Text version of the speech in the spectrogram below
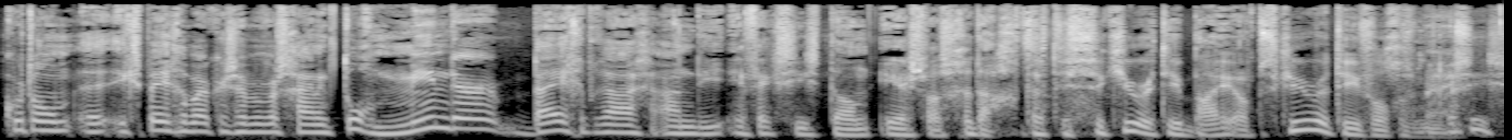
Kortom, uh, XP-gebruikers hebben waarschijnlijk toch minder bijgedragen aan die infecties dan eerst was gedacht. Dat is security by obscurity volgens mij. Precies.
